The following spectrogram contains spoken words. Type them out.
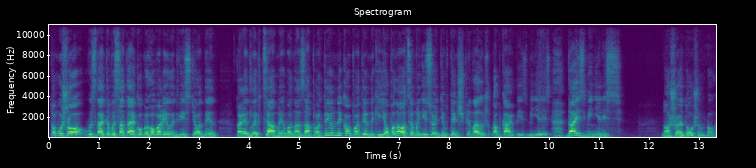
Тому що, ви знаєте, висота, яку ми говорили, 201 перед липцями, вона за противником. Противник її опанував. Це мені сьогодні в день шпінали, що там карти змінились. Да, змінились. Ну а що я должен був?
